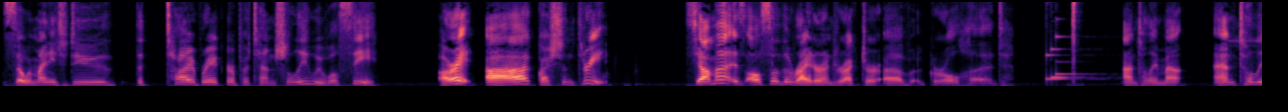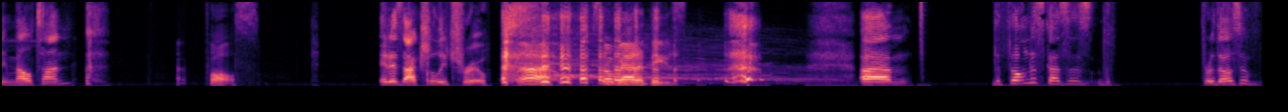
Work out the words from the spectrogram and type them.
So we might need to do the tiebreaker potentially. We will see. All right. Uh, question three. Sciamma is also the writer and director of Girlhood. Antoli, Mel- Anatoly Metlan. False. It is actually true. Ah, so bad at these. Um, the film discusses the, for those of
